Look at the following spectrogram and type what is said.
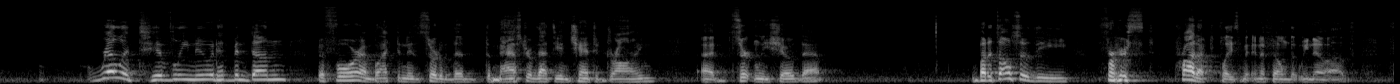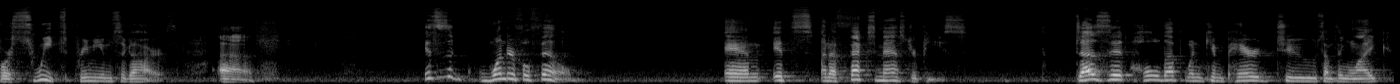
relatively new. It had been done before, and Blackton is sort of the, the master of that. The Enchanted Drawing uh, certainly showed that. But it's also the first product placement in a film that we know of for Sweets Premium Cigars. Uh, this is a wonderful film, and it's an effects masterpiece. Does it hold up when compared to something like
